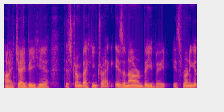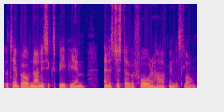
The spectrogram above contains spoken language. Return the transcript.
Hi, JB here. This drum backing track is an R&B beat. It's running at the tempo of 96 BPM and it's just over four and a half minutes long.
